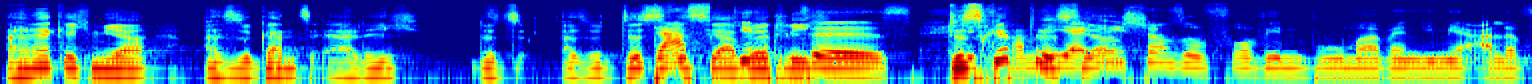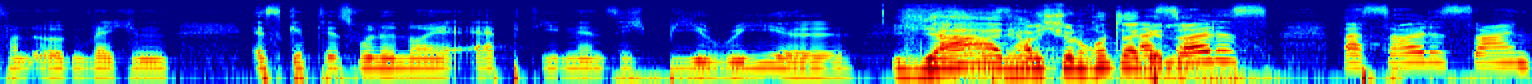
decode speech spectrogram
Dann denke ich mir, also ganz ehrlich, das, also das, Das ist ja wirklich. es. Das ich gibt komme mir es, ja, ja. eh schon so vor wie ein Boomer, wenn die mir alle von irgendwelchen. Es gibt jetzt wohl eine neue App, die nennt sich Be Real. Ja, Weiß die habe ich schon Was soll runtergeladen. das? Was soll das sein?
